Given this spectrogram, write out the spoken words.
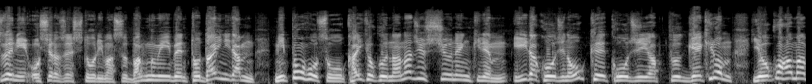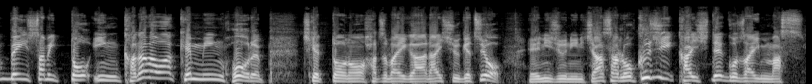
すでにお知らせしております。番組イベント第2弾。日本放送開局70周年記念。飯田浩二の OK 工事アップ激論。横浜ベイサミット in 神奈川県民ホール。チケットの発売が来週月曜。22日朝6時開始でございます。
